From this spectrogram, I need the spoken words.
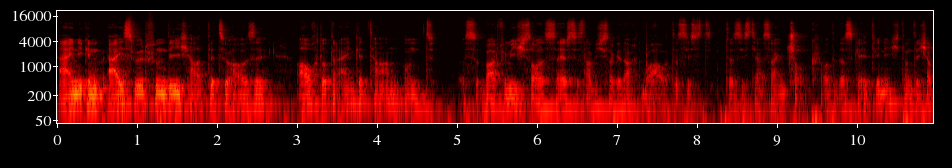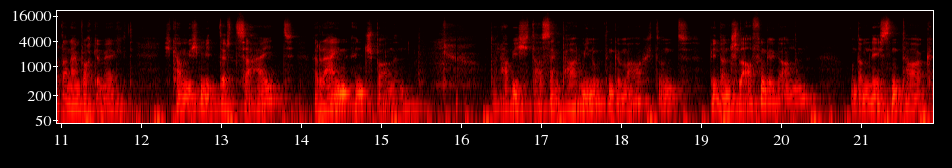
einigen Eiswürfeln, die ich hatte zu Hause, auch dort reingetan und es war für mich so, als erstes habe ich so gedacht, wow, das ist, das ist ja so ein Schock oder das geht wie nicht. Und ich habe dann einfach gemerkt, ich kann mich mit der Zeit rein entspannen. Dann habe ich das ein paar Minuten gemacht und bin dann schlafen gegangen. Und am nächsten Tag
